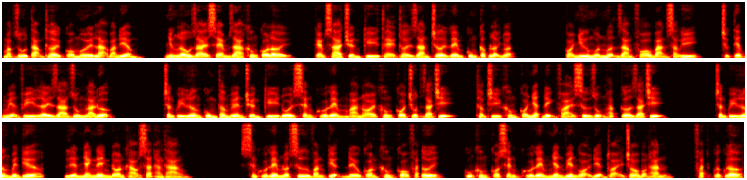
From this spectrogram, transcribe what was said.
Mặc dù tạm thời có mới lạ bán điểm, nhưng lâu dài xem ra không có lời, kém xa truyền kỳ thẻ thời gian chơi game cung cấp lợi nhuận. Coi như muốn mượn giám phó bản sáng ý, trực tiếp miễn phí lấy ra dùng là được. Trần quý lương cùng thâm viên truyền kỳ đối sen game mà nói không có chút giá trị, thậm chí không có nhất định phải sử dụng hacker giá trị. Trần quý lương bên kia, liền nhanh lên đón khảo sát hàng tháng sen cuối đêm luật sư văn kiện đều còn không có phát tới cũng không có sen cuối đêm nhân viên gọi điện thoại cho bọn hắn phát qr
